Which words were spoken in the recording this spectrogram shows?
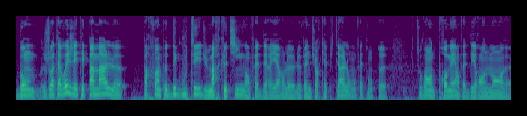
Bon, je dois t'avouer, j'ai été pas mal, euh, parfois un peu dégoûté du marketing en fait derrière le, venture capital. Où, en fait, on te, souvent on te promet en fait des rendements euh,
